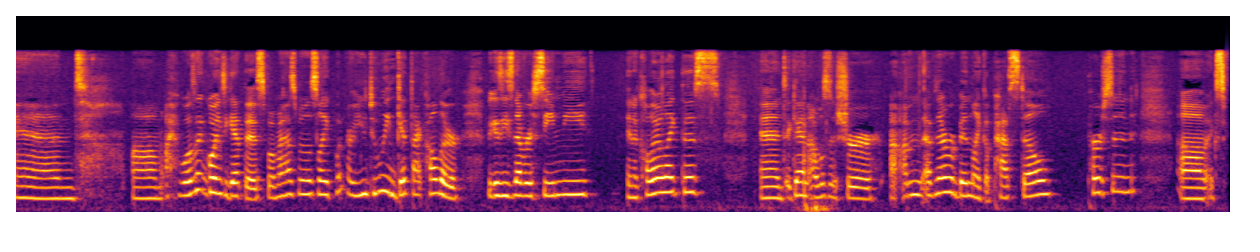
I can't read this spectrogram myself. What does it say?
And um, I wasn't going to get this, but my husband was like, what are you doing? Get that color. Because he's never seen me in a color like this. And again, I wasn't sure. I- I'm, I've never been like a pastel person, um, ex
